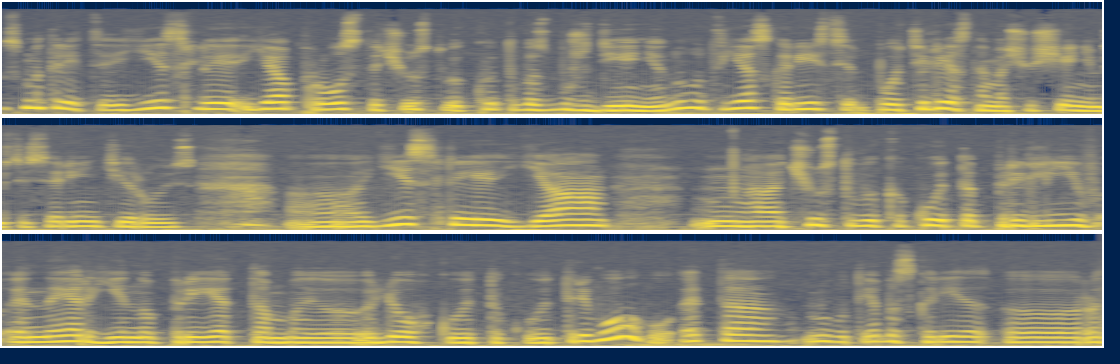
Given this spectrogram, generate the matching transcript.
Смотрите, если я просто чувствую какое-то возбуждение, ну вот я скорее по телесным ощущениям здесь ориентируюсь. А, если я чувствую какой-то прилив энергии, но при этом э, легкую такую тревогу, это, ну вот я бы скорее э,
